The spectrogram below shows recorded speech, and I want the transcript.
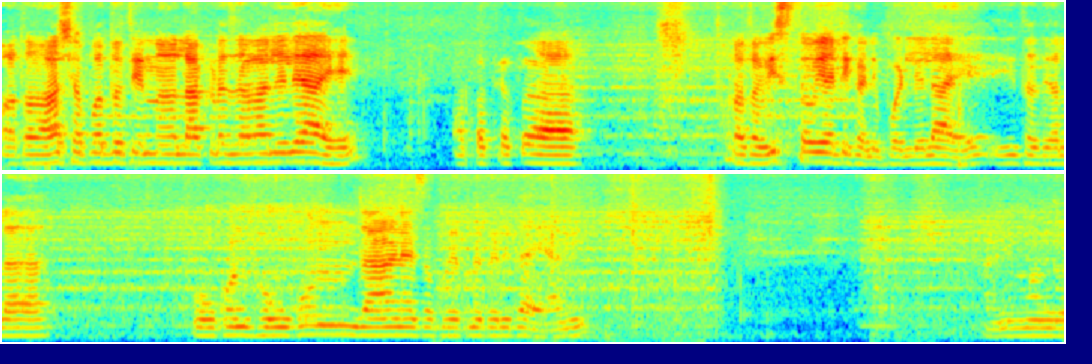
आता अशा पद्धतीनं लाकडं जळालेले आहे. आता त्याचा थोडासा विस्तव या ठिकाणी पडलेला आहे. इथं त्याला फोंकून फुंकून जाळण्याचा प्रयत्न करीत आहे आम्ही. आणि मग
